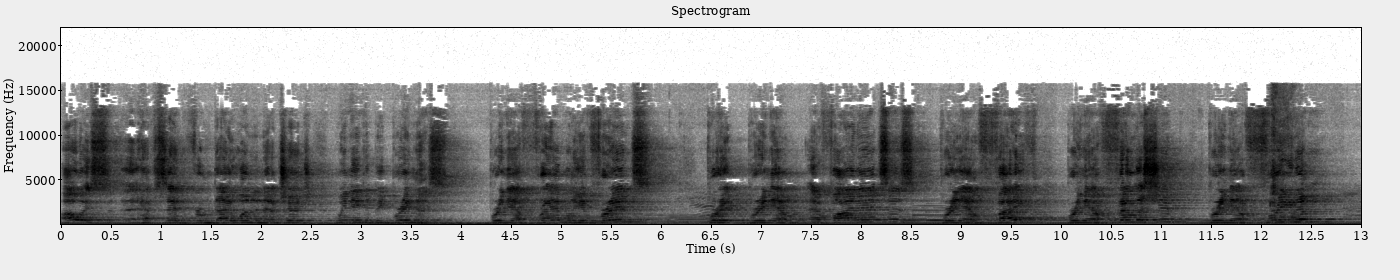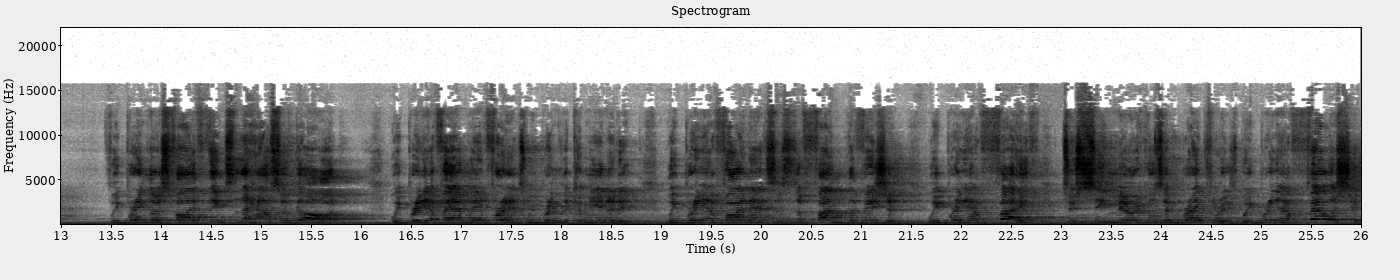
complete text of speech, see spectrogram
I always uh, have said from day one in our church, we need to be bringers. Bring our family and friends, bring our, our finances, bring our faith, bring our fellowship, bring our freedom. If we bring those five things to the house of God, we bring our family and friends, we bring the community, we bring our finances to fund the vision, we bring our faith to see miracles and breakthroughs. We bring our fellowship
